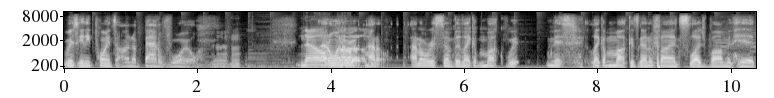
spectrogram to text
risk any points on a battle royal. Mhm. Now I don't want to. um, I don't. I don't risk something like a muck with miss. Like a muck is going to find sludge bomb and hit.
